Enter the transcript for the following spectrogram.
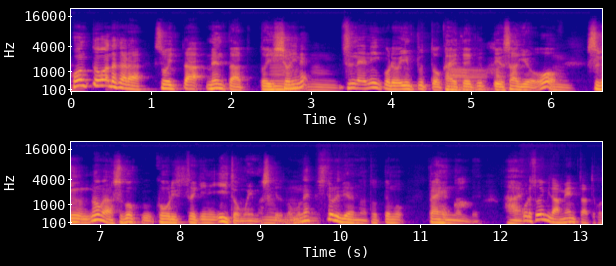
本当はだからそういったメンターと一緒にね、うん常にこれをインプットを変えていくっていう作業うをんするのがすごく効率的にいいと思いますけれどもね、一人でやるのはとっても大変なんで。はい。これそういう意味ではメンターって言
